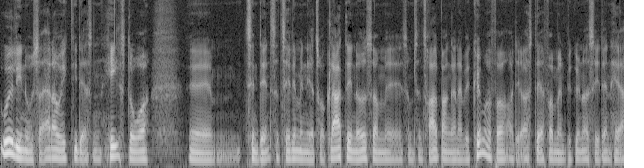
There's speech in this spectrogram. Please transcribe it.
ud lige nu, så er der jo ikke de der sådan helt store øh, tendenser til det, men jeg tror klart, det er noget, som, øh, som centralbankerne er bekymret for, og det er også derfor, man begynder at se den her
